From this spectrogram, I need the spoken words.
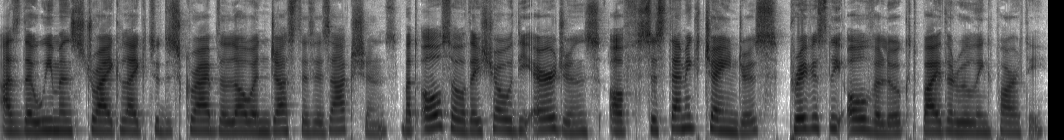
as the women's strike like to describe the law and justice's actions, but also they show the urgence of systemic changes previously overlooked by the ruling party.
